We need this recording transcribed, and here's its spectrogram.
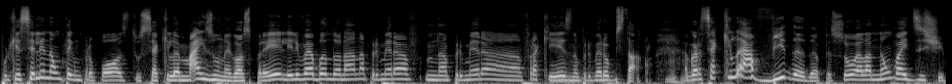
Porque se ele não tem um propósito, se aquilo é mais um negócio pra ele, ele vai abandonar na primeira, na primeira fraqueza, no primeiro obstáculo. Agora, se aquilo é a vida da pessoa, ela não vai desistir.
